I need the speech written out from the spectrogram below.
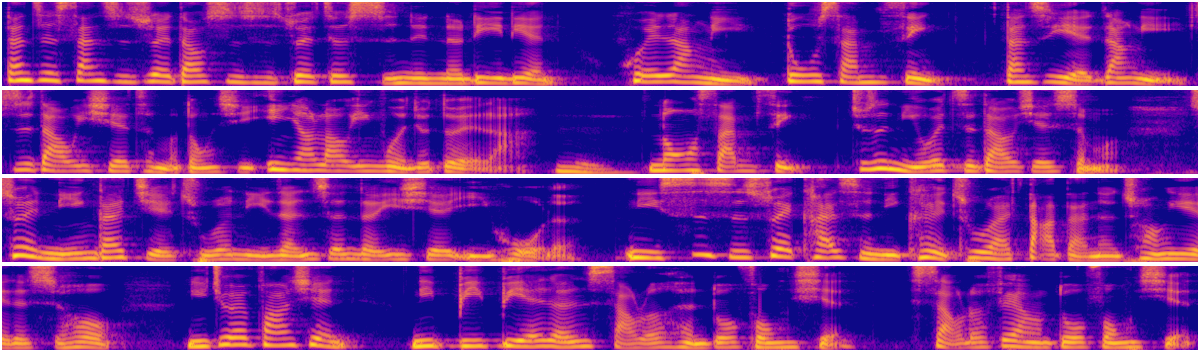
但这三十岁到四十岁这十年的历练，会让你 do something，但是也让你知道一些什么东西。硬要唠英文就对了，嗯，know something。就是你会知道一些什么，所以你应该解除了你人生的一些疑惑了。你四十岁开始，你可以出来大胆的创业的时候，你就会发现你比别人少了很多风险，少了非常多风险。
